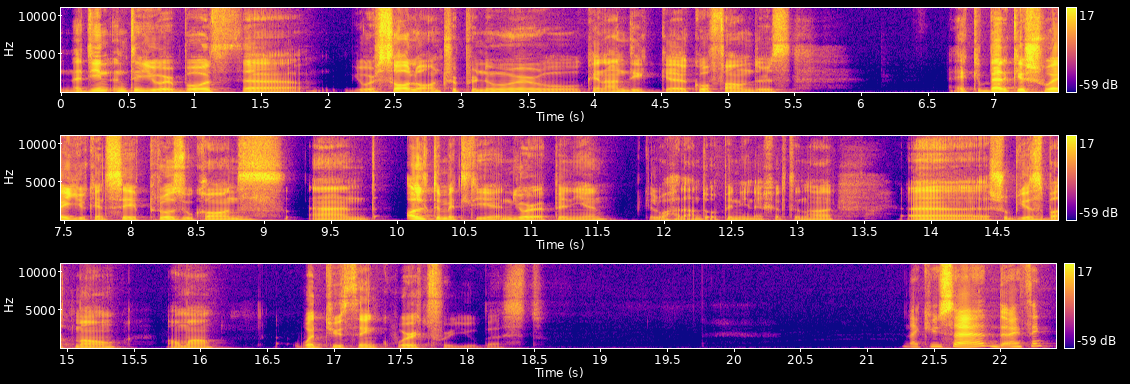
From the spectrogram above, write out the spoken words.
Nadine, انت you were both uh, you were solo entrepreneur وكان عندك uh, co-founders. هيك بركي شوي you can say pros و cons and ultimately in your opinion كل واحد عنده opinion آخر النهار uh, شو بيزبط معه أو معه what do you think worked for you best? like you said, I think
